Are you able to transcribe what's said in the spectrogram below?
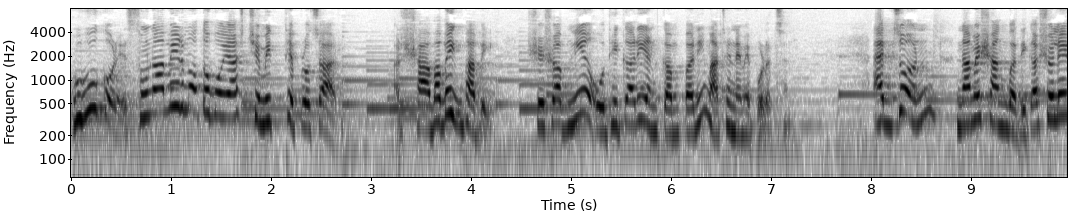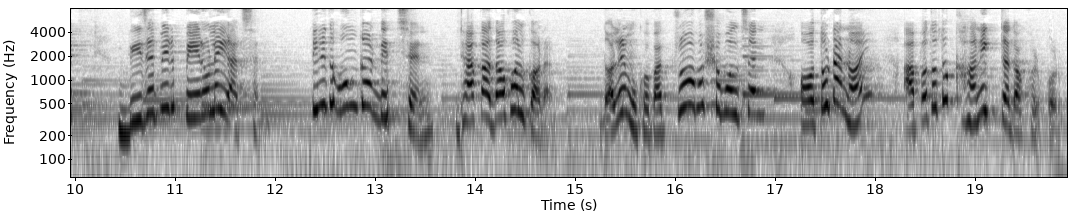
হু হু করে সুনামির মতো বই আসছে মিথ্যে প্রচার। আর স্বাভাবিকভাবেই সেসব নিয়ে অধিকারী অ্যান্ড কোম্পানি মাঠে নেমে পড়েছেন। একজন নামে সাংবাদিক, আসলে বিজেপির পেরোলেই আছেন। তিনি তো হুঙ্কার দিচ্ছেন, ঢাকা দখল করার। দলের মুখপাত্র অবশ্য বলছেন, অতটা নয়, আপাতত খানিকটা দখল করব।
